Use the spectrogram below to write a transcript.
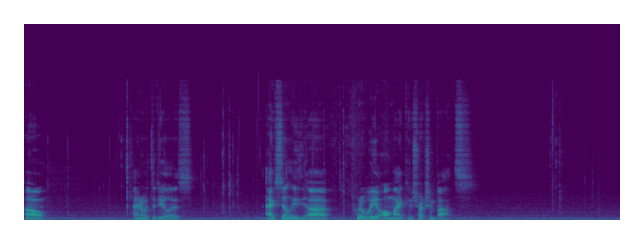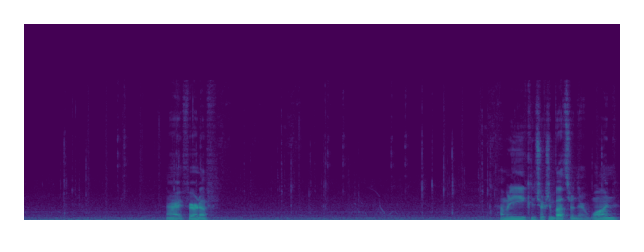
Oh, I know what the deal is. I accidentally uh, put away all my construction bots. Alright, fair enough. How many construction bots are in there? One.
